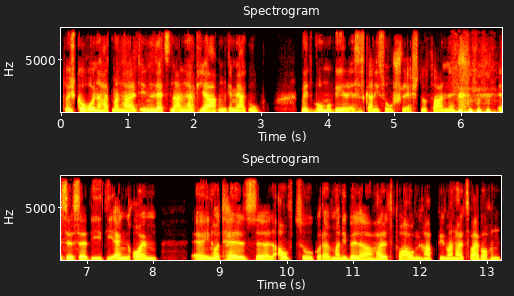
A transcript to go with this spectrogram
durch Corona hat man halt in den letzten anderthalb Jahren gemerkt, uh, mit Wohnmobil ist es gar nicht so schlecht zu fahren. Ne? es ist äh, die, die engen Räume äh, in Hotels, äh, Aufzug oder wenn man die Bilder halt vor Augen hat, wie man halt zwei Wochen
